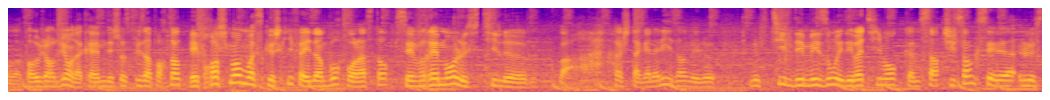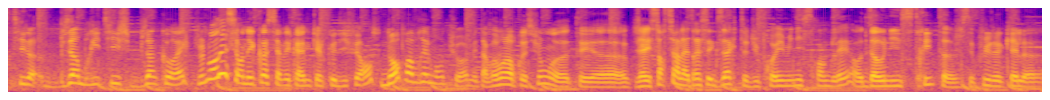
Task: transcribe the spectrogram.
on va pas aujourd'hui, on a quand même des choses plus importantes. Et franchement, moi, ce que je kiffe à Édimbourg pour l'instant, c'est vraiment le style. euh, bah, hashtag analyse, hein, mais le, le style des maisons et des bâtiments comme ça. Tu sens que c'est le style bien british, bien correct. Je me demandais si en Écosse il y avait quand même quelques différences. Non, pas vraiment, tu vois, mais t'as vraiment l'impression. euh, t'es, euh, J'allais sortir l'adresse exacte du Premier ministre anglais, euh, Downing Street, euh, je sais plus lequel, euh,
